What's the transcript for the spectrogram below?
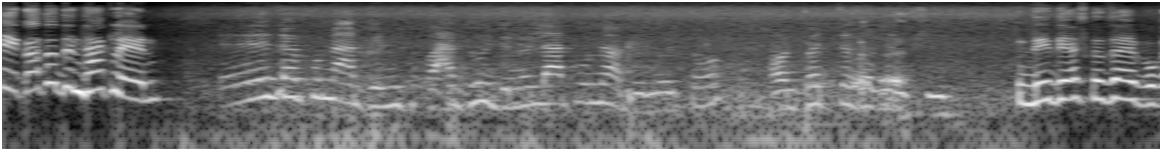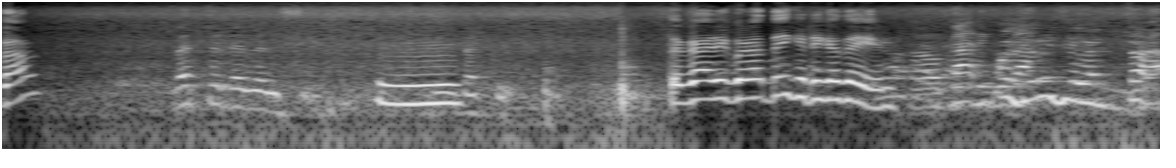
এই কতদিন থাকলেন? দিদি আজকে যাইবো গা? তো গাড়ি ঘোড়া দেখে ঠিক আছে? গাড়ি ঘোড়া তোরা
